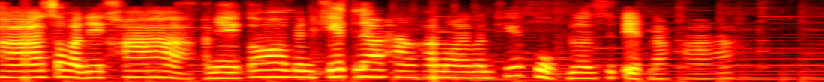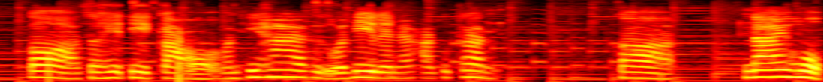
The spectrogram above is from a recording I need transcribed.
ค่ะ สวัสดีค่ะ อันนี้ก็เป็นคลิปแนวทางฮานอยวันที่ 6 เดือน 11 นะคะ ก็สถิติเก่าวันที่ 5 ถือว่าดีเลยนะคะ ทุกท่าน ก็ได้ 6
